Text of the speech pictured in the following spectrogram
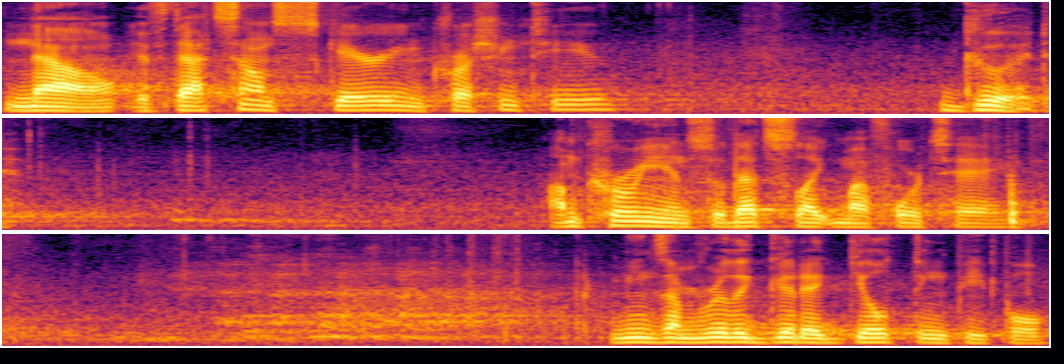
Now, if that sounds scary and crushing to you, good. I'm Korean, so that's like my forte. It means I'm really good at guilting people.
